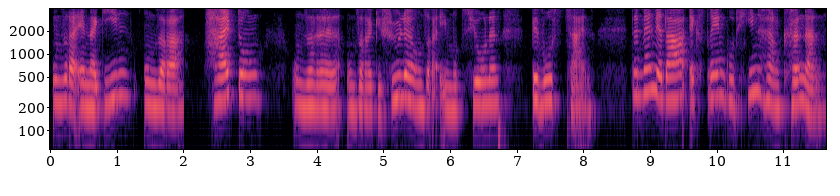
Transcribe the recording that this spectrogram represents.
unserer Energien, unserer Haltung, unsere, unserer Gefühle, unserer Emotionen bewusst sein. Denn wenn wir da extrem gut hinhören können,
